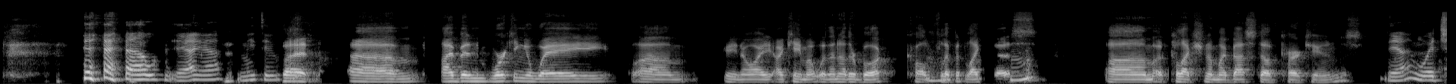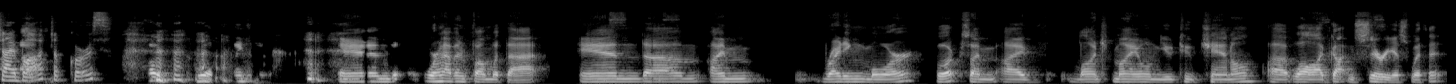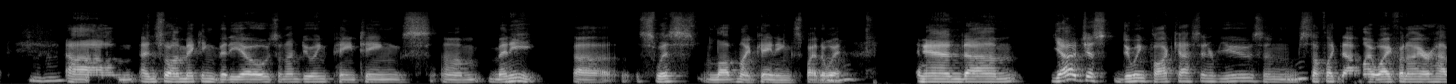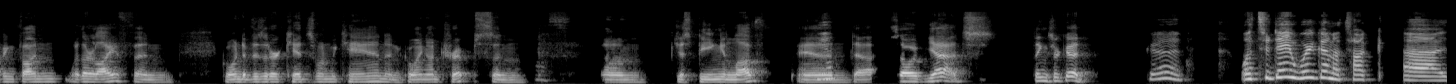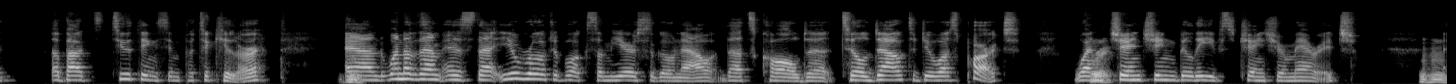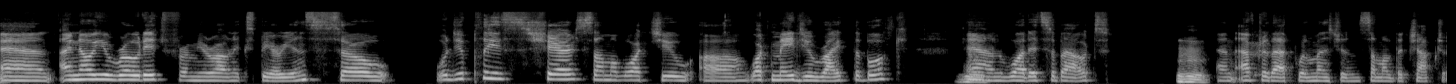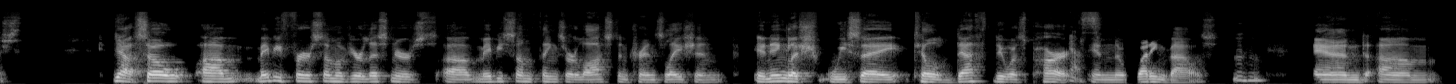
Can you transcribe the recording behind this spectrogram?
yeah, yeah, me too. But um I've been working away um you know, I, I came out with another book called mm-hmm. Flip It Like This, mm-hmm. um, a collection of my best of cartoons. Yeah, which I uh, bought, uh, of course. oh, cool. Thank you. And we're having fun with that. And um, I'm writing more books. I'm I've launched my own YouTube channel. Uh, well, I've gotten serious with it. Mm-hmm. Um, and so I'm making videos and I'm doing paintings. Um, many uh, Swiss love my paintings, by the mm-hmm. way. And um, yeah, just doing podcast interviews and mm-hmm. stuff like that. My wife and I are having fun with our life and going to visit our kids when we can and going on trips and yes. um, just being in love. And uh, so, yeah, it's things are good. Good. Well, today we're going to talk uh, about two things in particular. Mm-hmm. And one of them is that you wrote a book some years ago now that's called uh, Til Doubt Do Us Part When right. Changing Beliefs Change Your Marriage. Mm-hmm. And I know you wrote it from your own experience. So would you please share some of what you uh, what made you write the book mm-hmm. and what it's about? Mm-hmm. And after that, we'll mention some of the chapters. Yeah, so um, maybe for some of your listeners, uh, maybe some things are lost in translation. In English, we say "till death do us part" yes. in the wedding vows, mm-hmm. and um,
